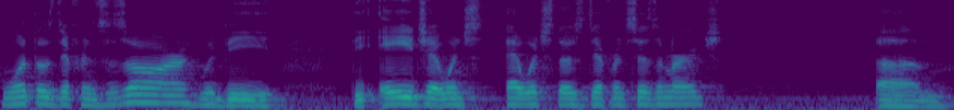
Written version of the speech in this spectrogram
what those differences are would be the age at which at which those differences emerge. Um,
